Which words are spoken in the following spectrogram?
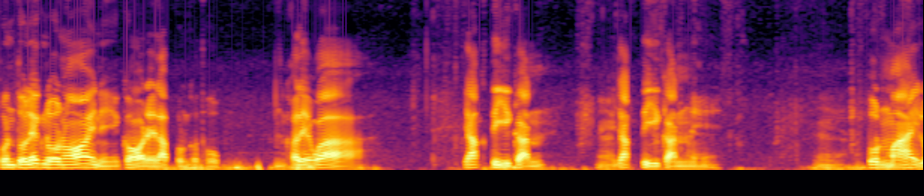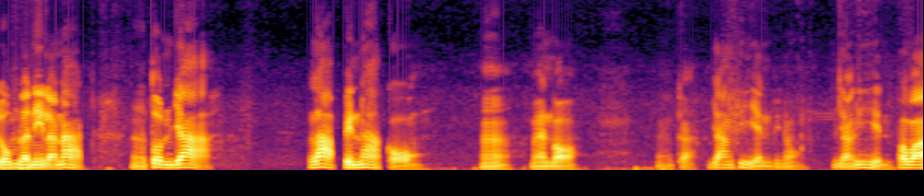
คนตัวเล็กตัวน้อยนี่ก็ได้รับผลกระทบอืมเขาเรียกว่า ยักษ์ตีกันเออยักษ์ตีกันนี่เออต้นไม้ล้มระเนระนาดเออต้นหญ้า ลาบเป็นหน้ากองอ่าแมนบออ่ากะอย่างที่เห็นพี่น้องอย่างที่เห็น เพราะว่า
